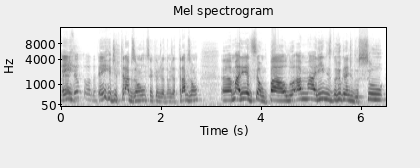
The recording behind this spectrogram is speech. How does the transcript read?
Brasil todo. Henry de Trabzon, não sei onde é, onde é Trabzon, uh, Marília de São Paulo, a Marines do Rio Grande do Sul,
